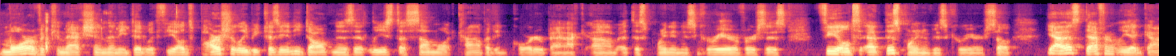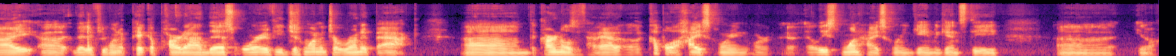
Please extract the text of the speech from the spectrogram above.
more of a connection than he did with Fields, partially because Andy Dalton is at least a somewhat competent quarterback um, at this point in his career versus Fields at this point of his career. So, yeah, that's definitely a guy uh, that if you want to pick apart on this, or if you just wanted to run it back, um, the Cardinals have had a couple of high scoring, or at least one high scoring game against the, uh, you know,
